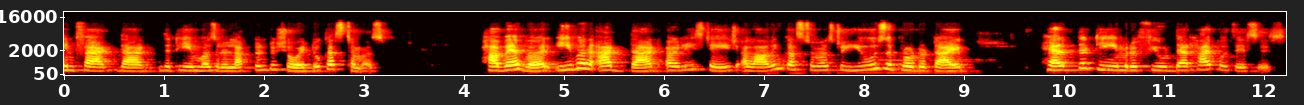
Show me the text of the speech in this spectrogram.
in fact, that the team was reluctant to show it to customers. However, even at that early stage, allowing customers to use the prototype helped the team refute that hypothesis.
